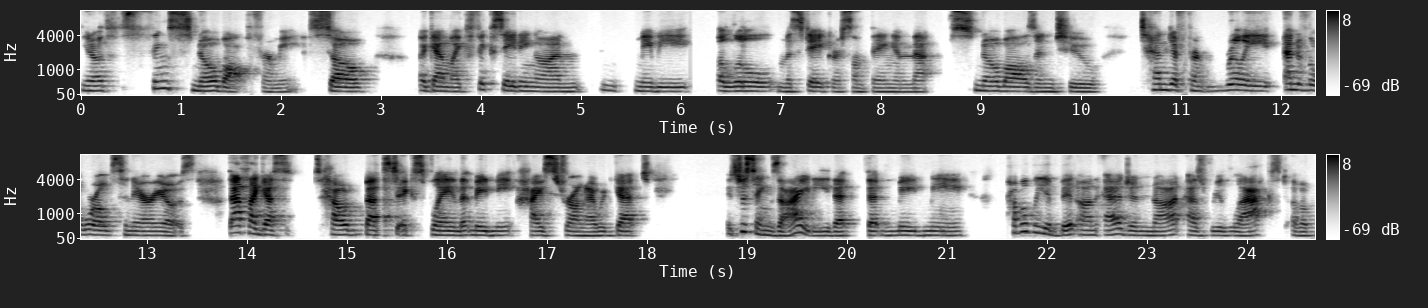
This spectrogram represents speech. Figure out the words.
you know, things snowball for me. So, again, like fixating on maybe a little mistake or something, and that snowballs into 10 different really end of the world scenarios. That's, I guess, how best to explain that made me high strung. I would get, it's just anxiety that that made me probably a bit on edge and not as relaxed of a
